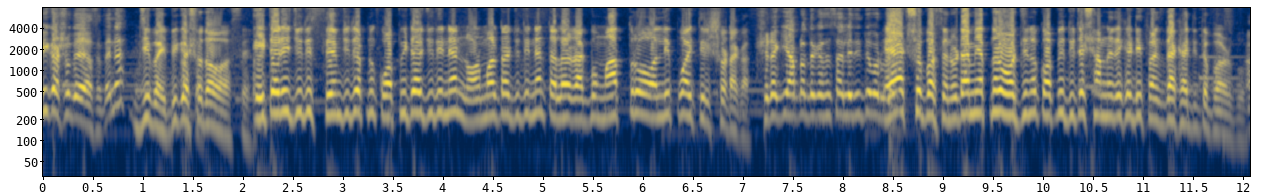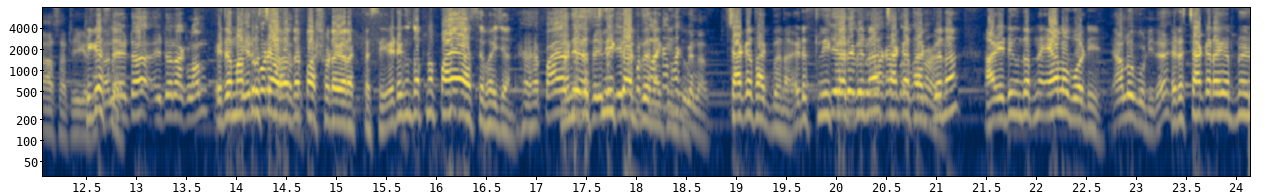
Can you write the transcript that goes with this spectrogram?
বিকাশও দেওয়া আছে তাই না? জি ভাই বিকাশ দেওয়া আছে। এটারই যদি সেম যদি আপনি কপিটা যদি নেন নর্মালটা যদি নেন তাহলে রাখব মাত্র অনলি পঁয়ত্রিশশো টাকা। সেটা কি আপনাদের কাছে চাইলে দিতে পারব একশো পার্সেন্ট ওটা আমি আপনার অরিজিনাল কপি দুইটা সামনে রেখে ডিফারেন্স দেখাই দিতে পারব। আচ্ছা ঠিক আছে। এটা এটা রাখলাম। এটা মাত্র চার হাজার পাঁচশো টাকা রাখতেছি। এটা কিন্তু আপনার পায়া আছে ভাইজান। হ্যাঁ, হ্যাঁ, পায়া মানে আছে, স্লিক কাটবে না চাকা কিন্তু। থাকবে না। চাকা থাকবে না। এটা স্লিক কাটবে না চাকা থাকবে না। আর এটা কিন্তু আপনার অ্যালো বডি অ্যালো বডি এটা চাকাটা আপনার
